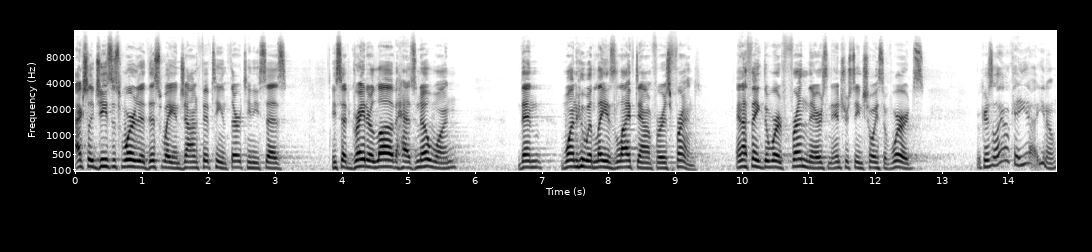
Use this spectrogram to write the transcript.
Actually, Jesus worded it this way in John 15, 13. He says, He said, Greater love has no one than one who would lay his life down for his friend. And I think the word friend there is an interesting choice of words because, like, okay, yeah, you know,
